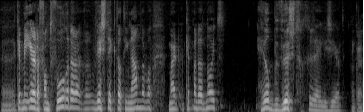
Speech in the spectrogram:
eh, ik heb me eerder van tevoren, daar, wist ik dat die naam er was. Maar ik heb me dat nooit heel bewust gerealiseerd. Oké.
